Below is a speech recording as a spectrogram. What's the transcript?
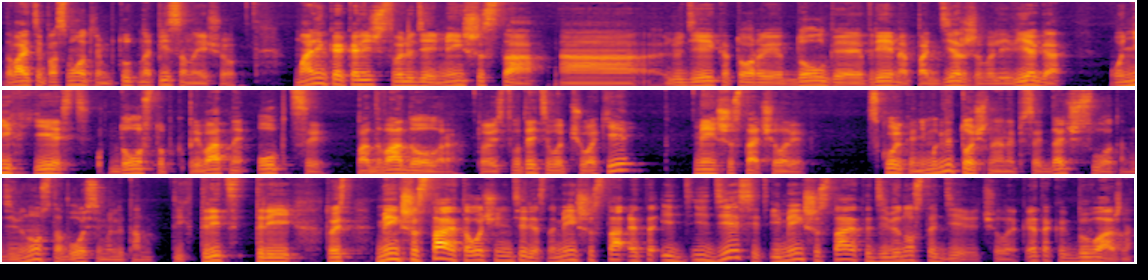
давайте посмотрим. Тут написано еще, маленькое количество людей, меньше 100 а, людей, которые долгое время поддерживали Вега, у них есть доступ к приватной опции по 2 доллара. То есть вот эти вот чуваки, меньше 100 человек, сколько, не могли точно написать, да, число, там, 98 или там их 33. То есть меньше 100 это очень интересно. Меньше 100 это и, и 10, и меньше 100 это 99 человек. Это как бы важно.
